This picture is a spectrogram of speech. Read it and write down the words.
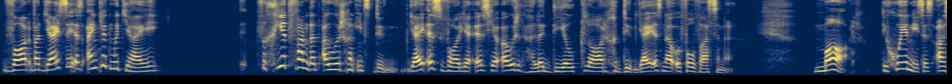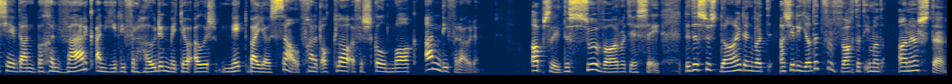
Waar wat jy sê is eintlik moet jy vergeet van dat ouers gaan iets doen. Jy is waar jy is, jou ouers het hulle deel klaar gedoen. Jy is nou 'n volwassene. Maar Die goeie nuus is as jy dan begin werk aan hierdie verhouding met jou ouers net by jouself, gaan dit al klaar 'n verskil maak aan die verhouding. Absoluut, dis so waar wat jy sê. Dit is soos daai ding wat as jy die hele tyd verwag dat iemand anderste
